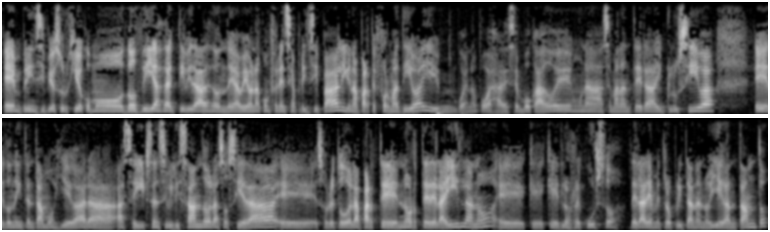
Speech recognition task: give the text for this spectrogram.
En principio surgió como dos días de actividades donde había una conferencia principal y una parte formativa y bueno, pues ha desembocado en una semana entera inclusiva eh, donde intentamos llegar a, a seguir sensibilizando a la sociedad, eh, sobre todo la parte norte de la isla, ¿no? Eh, que, que los recursos del área metropolitana no llegan tanto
